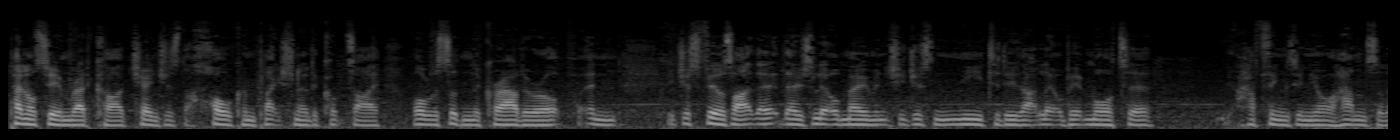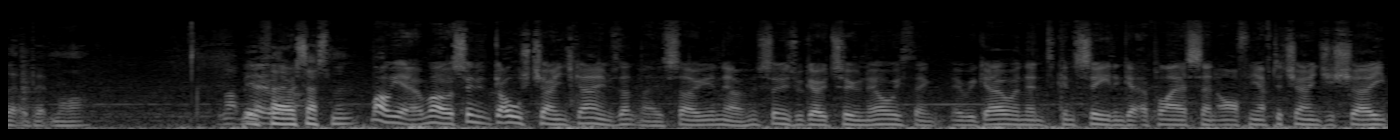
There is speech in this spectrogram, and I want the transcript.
Penalty and red card changes the whole complexion of the cup tie. All of a sudden, the crowd are up, and it just feels like th- those little moments. You just need to do that little bit more to have things in your hands a little bit more. That be yeah, a fair well, assessment. Well, yeah. Well, as soon as goals change games, don't they? So you know, as soon as we go two 0 we think here we go, and then to concede and get a player sent off, and you have to change your shape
